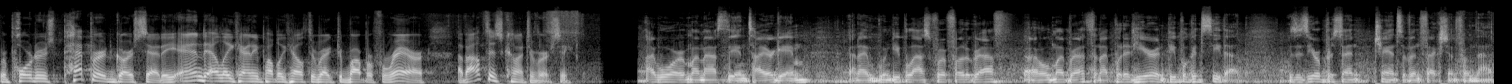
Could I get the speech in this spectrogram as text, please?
reporters peppered Garcetti and LA County Public Health Director Barbara Ferrer about this controversy. I wore my mask the entire game, and I, when people ask for a photograph, I hold my breath and I put it here, and people could see that. There's a zero percent chance of infection from that.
